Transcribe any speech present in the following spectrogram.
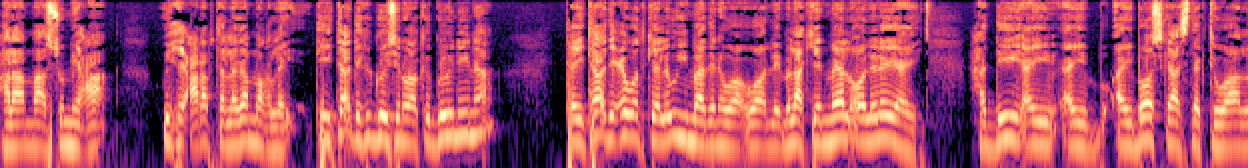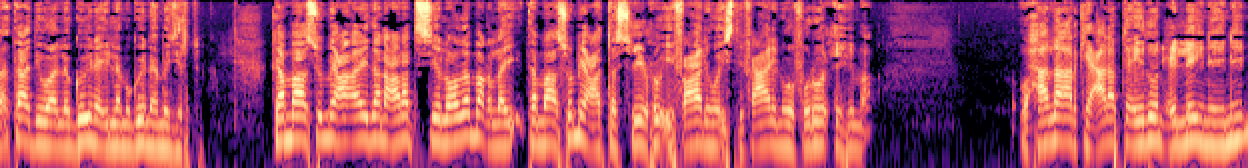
calaa maa sumica wixii carabta laga maqlay. Tii ta'da ka goysana waa ka goynaynaa tay ta'di ciwadka lagu yimaadana laakiin meel oo la leeyahay haddii ay booskaas degto ta'di waa la goyna lama goynaa ma jirto kamaa sumica aydan carabta si looga maqlay kamaa sumica tasxiixu ifcaalin wa istifcaalin wa furuucihima waxaa la arkay carabta ayadoon cilaynaynin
